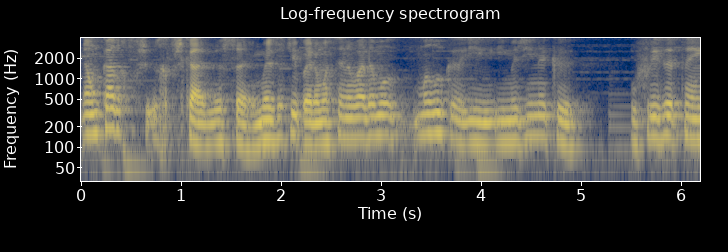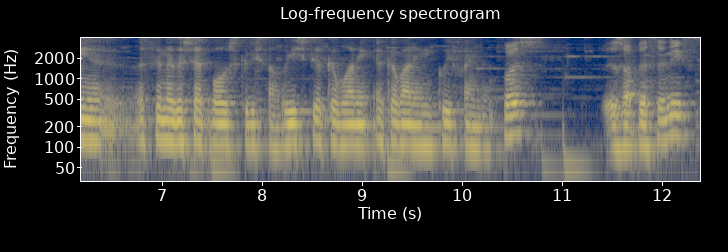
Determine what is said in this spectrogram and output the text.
É um bocado repes- repescado, eu sei, mas tipo, era uma cena bué da mal- maluca e imagina que o Freezer tem a, cena das sete bolas de cristal e isto acabar em, acabar em cliffhanger. Pois, eu já pensei nisso.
